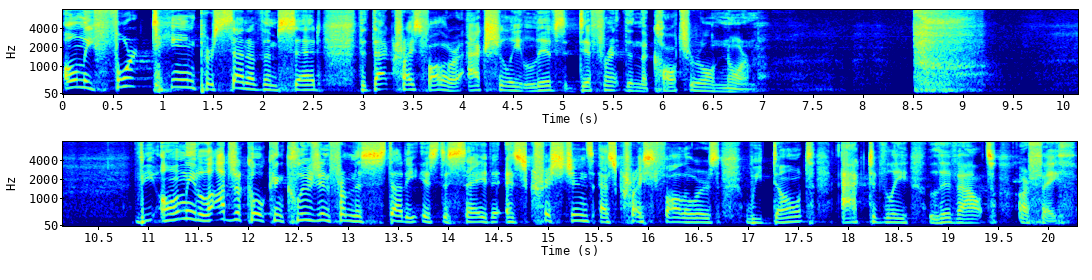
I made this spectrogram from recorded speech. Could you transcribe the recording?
only 14% of them said that that Christ follower actually lives different than the cultural norm. The only logical conclusion from this study is to say that as Christians, as Christ followers, we don't actively live out our faith.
